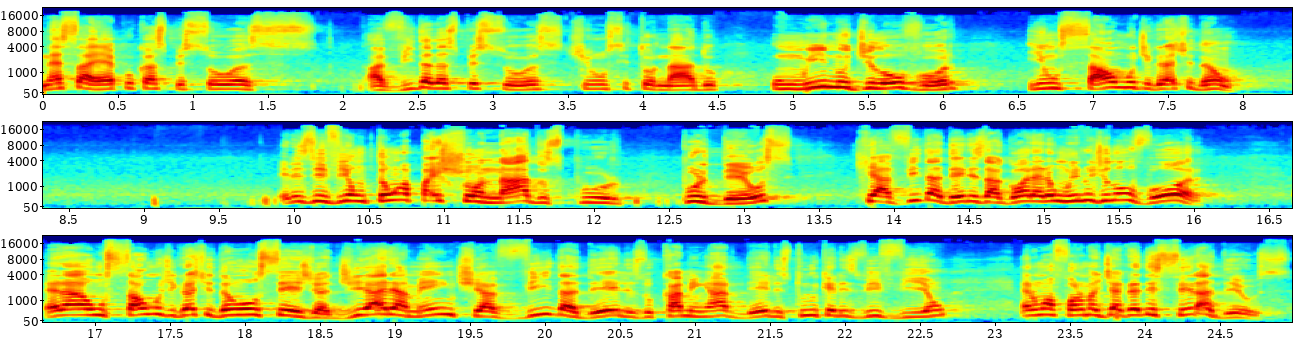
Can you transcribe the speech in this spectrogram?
nessa época as pessoas, a vida das pessoas tinham se tornado um hino de louvor e um salmo de gratidão. Eles viviam tão apaixonados por, por Deus que a vida deles agora era um hino de louvor, era um salmo de gratidão, ou seja, diariamente a vida deles, o caminhar deles, tudo que eles viviam, era uma forma de agradecer a Deus.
